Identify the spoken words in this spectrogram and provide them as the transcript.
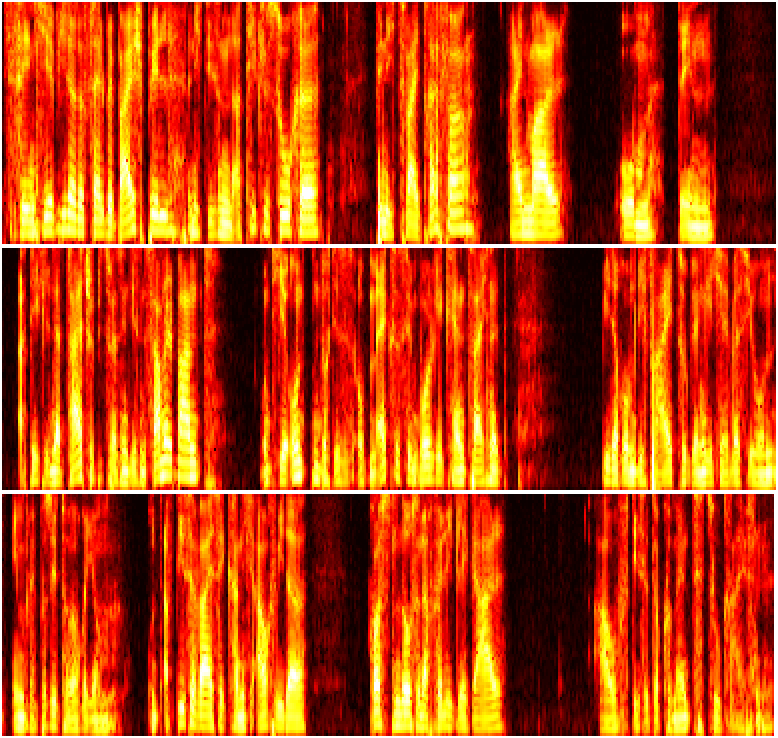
Sie sehen hier wieder dasselbe Beispiel. Wenn ich diesen Artikel suche, finde ich zwei Treffer. Einmal um den Artikel in der Zeitschrift bzw. in diesem Sammelband und hier unten durch dieses Open Access Symbol gekennzeichnet wiederum die frei zugängliche Version im Repositorium. Und auf diese Weise kann ich auch wieder kostenlos und auch völlig legal auf dieses Dokument zugreifen.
